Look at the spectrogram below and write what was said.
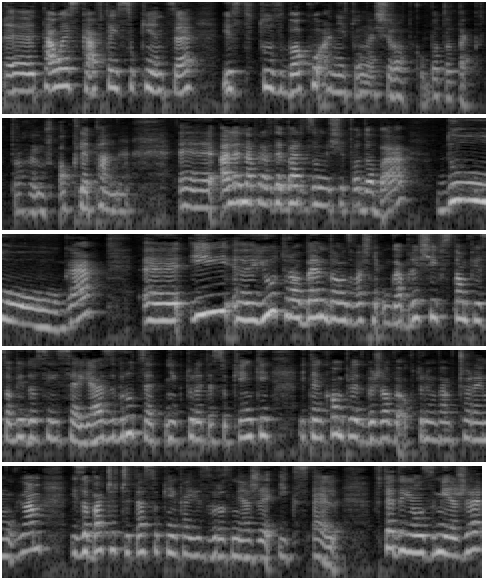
e, ta łezka w tej sukience jest tu z boku, a nie tu na środku, bo to tak trochę już oklepane. E, ale naprawdę bardzo mi się podoba. Długa. E, I e, jutro, będąc właśnie u Gabrysi, wstąpię sobie do Sinseya, zwrócę niektóre te sukienki i ten komplet beżowy, o którym Wam wczoraj mówiłam, i zobaczę, czy ta sukienka jest w rozmiarze XL. Wtedy ją zmierzę,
